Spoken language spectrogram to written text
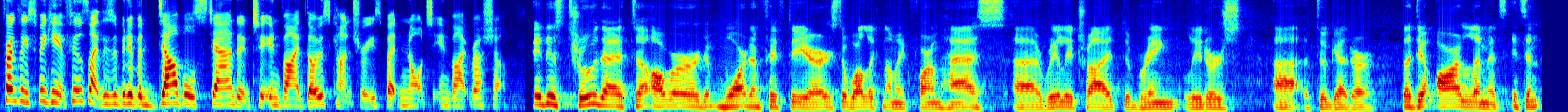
frankly speaking, it feels like there's a bit of a double standard to invite those countries, but not invite Russia. It is true that uh, over more than 50 years, the World Economic Forum has uh, really tried to bring leaders uh, together. But there are limits. It's an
